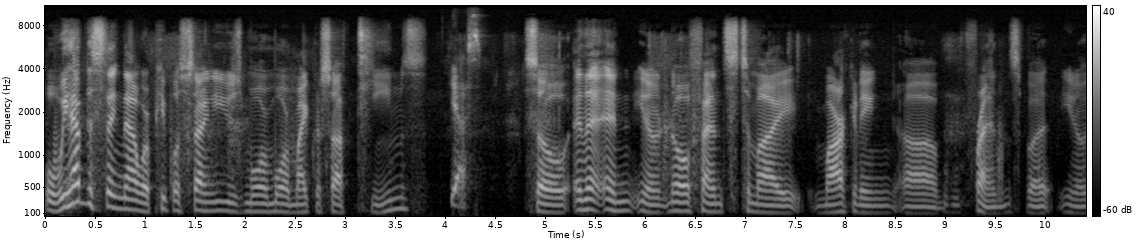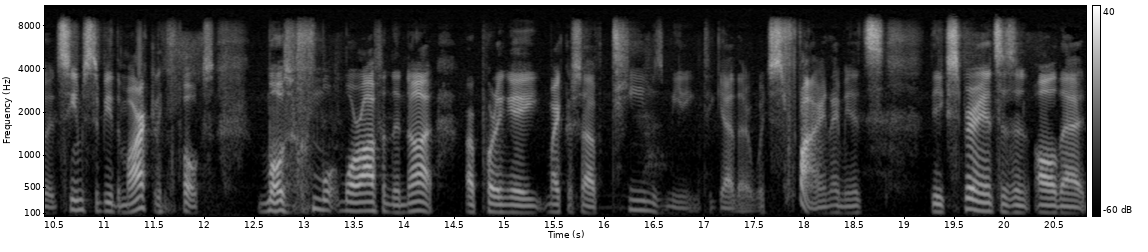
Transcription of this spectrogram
Well, we have this thing now where people are starting to use more and more Microsoft Teams. yes, So, and then, and you know, no offense to my marketing uh, Mm-hmm. friends, but you know, it seems to be the marketing folks most more, more often than not are putting a Microsoft Teams meeting together, which is fine. I mean, it's the experience isn't all that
